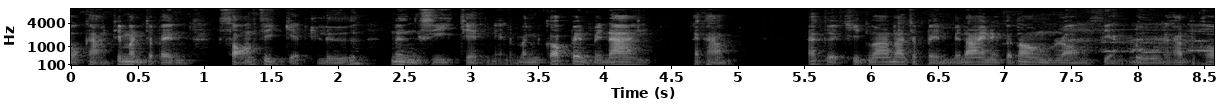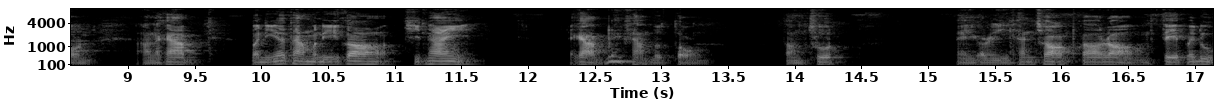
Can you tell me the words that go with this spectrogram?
โอกาสที่มันจะเป็น2 4 7หรือ1 4 7เนี่ยมันก็เป็นไปได้นะครับ ถ้าเกิดคิดว่าน่าจะเป็นไปได้เนี่ยก็ต้องลองเสี่ยงดูนะครับ ทุกคนเอาละครับ วันนี้ถ้าทำวันนี้ก็คิดให้นะครับเลขสามตัวตรงสองชุด ในกรณีท่านชอบก็ลองเซฟไว้ดู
